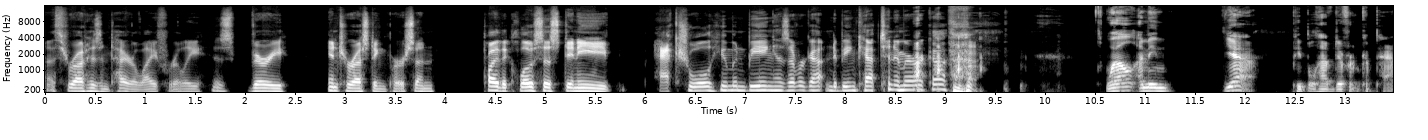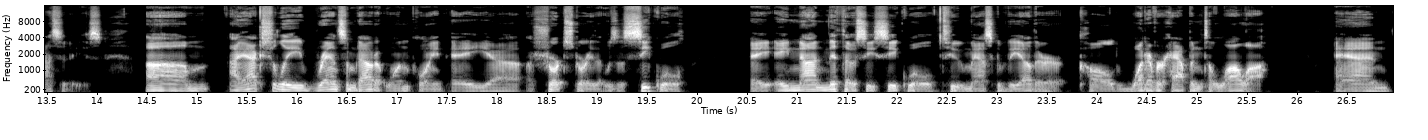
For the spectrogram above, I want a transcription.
uh, throughout his entire life. Really, is very interesting person. Probably the closest any actual human being has ever gotten to being Captain America. well, I mean, yeah, people have different capacities. Um, I actually ransomed out at one point a uh, a short story that was a sequel, a, a non mythosy sequel to Mask of the Other called Whatever Happened to Lala. And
